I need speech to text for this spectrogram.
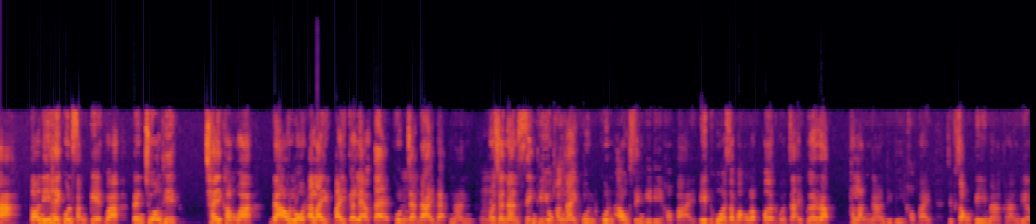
ค่ะ ตอนนี้ให้คุณสังเกตว่าเป็นช่วงที่ใช้คำว่าดาวน์โหลดอะไรไปก็แล้วแต่คุณอืมจะได้แบบนั้นอืมเพราะฉะนั้นสิ่งที่อยู่ข้างในคุณคุณเอาสิ่งดีๆ เข้าไป ปิดหัวสมองแล้วเปิดหัวใจเพื่อรับ พลังงานดีๆ เข้าไป 12 ปีมาครั้งเดียว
